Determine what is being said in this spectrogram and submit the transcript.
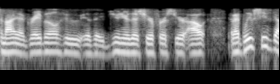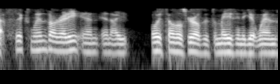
Shania Graybill, who is a junior this year, first year out, and I believe she's got six wins already. And and I always tell those girls it's amazing to get wins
